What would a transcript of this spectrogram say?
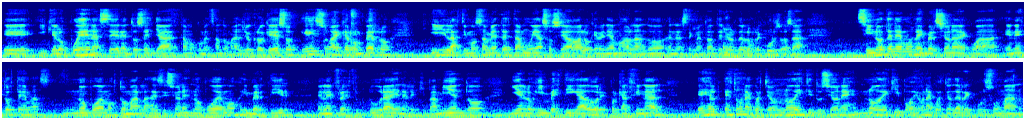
eh, y que lo pueden hacer, entonces ya estamos comenzando mal. Yo creo que eso, eso hay que romperlo y lastimosamente está muy asociado a lo que veníamos hablando en el segmento anterior de los recursos. O sea, si no tenemos la inversión adecuada en estos temas, no podemos tomar las decisiones, no podemos invertir en la infraestructura y en el equipamiento y en los investigadores, porque al final es esto es una cuestión no de instituciones, no de equipos, es una cuestión de recurso humano.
